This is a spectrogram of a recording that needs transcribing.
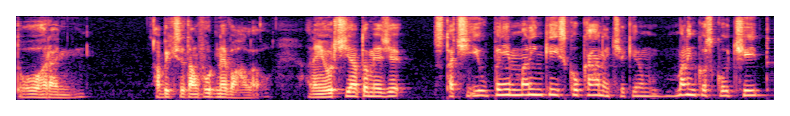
toho hraní, abych se tam furt neválel. A nejhorší na tom je, že stačí i úplně malinký skokáneček, jenom malinko skočit,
